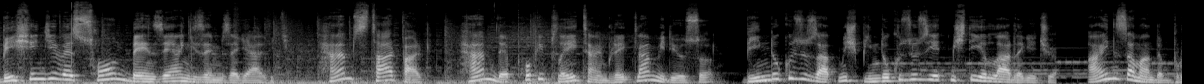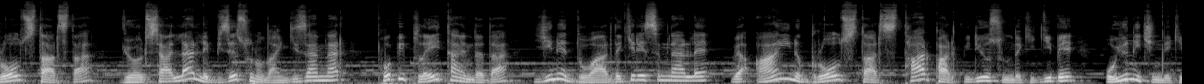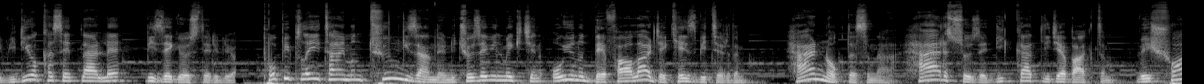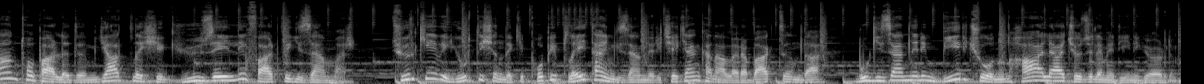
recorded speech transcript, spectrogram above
Beşinci ve son benzeyen gizemimize geldik. Hem Star Park hem de Poppy Playtime reklam videosu 1960-1970'li yıllarda geçiyor. Aynı zamanda Brawl Stars'ta görsellerle bize sunulan gizemler Poppy Playtime'da da yine duvardaki resimlerle ve aynı Brawl Stars Star Park videosundaki gibi oyun içindeki video kasetlerle bize gösteriliyor. Poppy Playtime'ın tüm gizemlerini çözebilmek için oyunu defalarca kez bitirdim. Her noktasına, her söze dikkatlice baktım ve şu an toparladığım yaklaşık 150 farklı gizem var. Türkiye ve yurt dışındaki Poppy Playtime gizemleri çeken kanallara baktığımda bu gizemlerin birçoğunun hala çözülemediğini gördüm.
